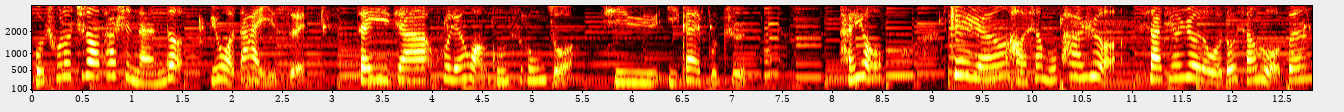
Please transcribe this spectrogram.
我除了知道他是男的，比我大一岁。在一家互联网公司工作，其余一概不知。还有，这人好像不怕热，夏天热的我都想裸奔，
